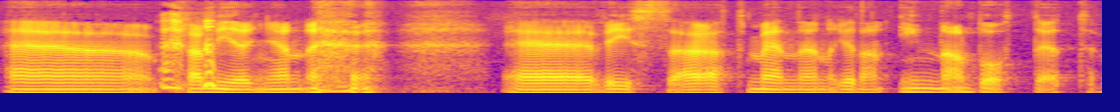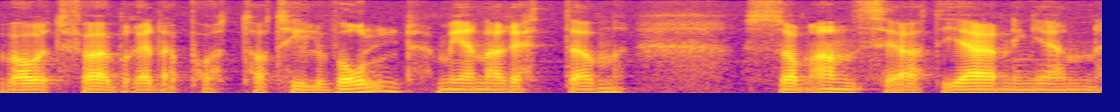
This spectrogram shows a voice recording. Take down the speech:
Eh, planeringen eh, visar att männen redan innan brottet varit förberedda på att ta till våld, menar rätten. Som anser att gärningen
